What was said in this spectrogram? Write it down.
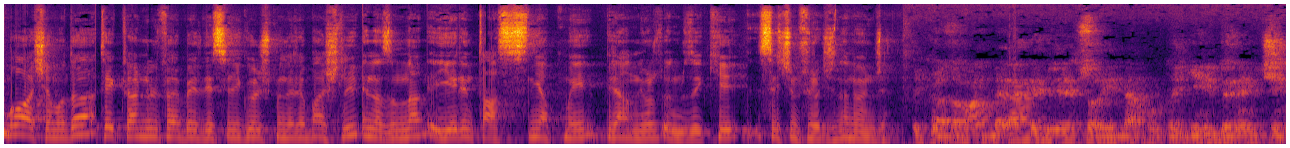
Bu aşamada tekrar Nilüfer Belediyesi ile görüşmelere başlayıp en azından yerin tahsisini yapmayı planlıyoruz önümüzdeki seçim sürecinden önce. Peki o zaman merak edileri sorayım ben burada. Yeni dönem için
